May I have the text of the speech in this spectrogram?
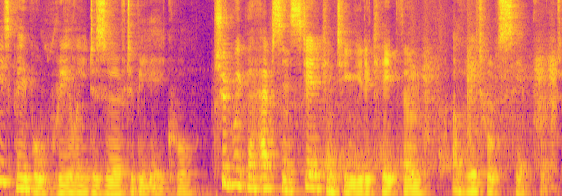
These people really deserve to be equal? Should we perhaps instead continue to keep them a little separate?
